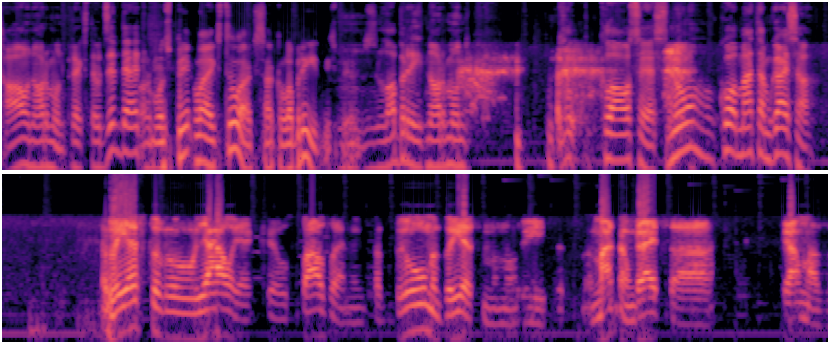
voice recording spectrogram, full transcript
Čau, Normund, prieks tevi dzirdēt. Ar mums pieklājīgs cilvēks saka, labrīt, vispirms. Labrīt, Normund. Kl- Klausies, nu, ko metam gaisā? Viesturu jāliek uz pazemi, tad drūma dziesma no rīta. Metam gaisā kamaz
